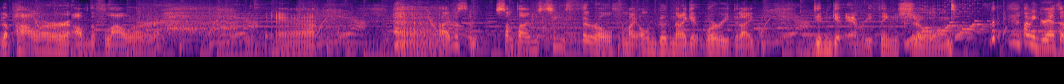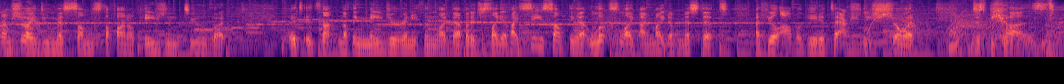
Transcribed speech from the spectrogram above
the power of the flower. Yeah. I just am sometimes too thorough for my own good and then I get worried that I didn't get everything shown. I mean, granted, I'm sure I do miss some stuff on occasion too, but it's, it's not nothing major or anything like that, but it's just like if I see something that looks like I might have missed it, I feel obligated to actually show it, just because.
